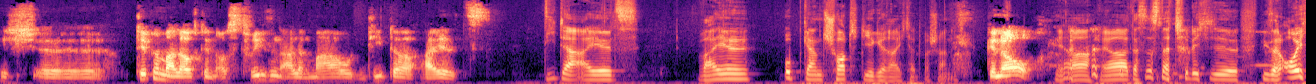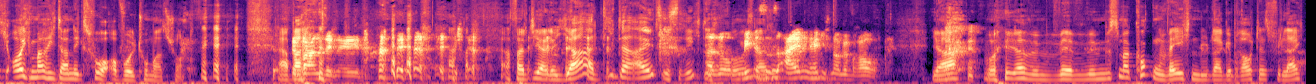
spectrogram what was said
Ich äh, tippe mal auf den Ostfriesen Alemau Dieter Heils. Dieter Eils, weil Upgant Schott dir gereicht hat wahrscheinlich. Genau. Ja, ja, das ist natürlich, äh, wie gesagt, euch, euch mache ich da nichts vor, obwohl Thomas schon. aber, Wahnsinn, ey. aber dir, ja, Dieter Eils ist richtig. Also großartig. mindestens einen hätte ich noch gebraucht. Ja, ja wir, wir, wir müssen mal gucken, welchen du da gebraucht hast. Vielleicht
